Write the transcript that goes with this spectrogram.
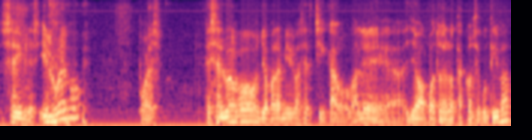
Seibres. Y luego, pues, ese luego, yo para mí va a ser Chicago, ¿vale? Lleva cuatro derrotas consecutivas,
